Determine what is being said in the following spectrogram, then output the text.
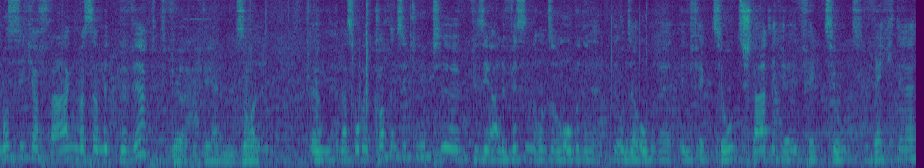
muss sich ja fragen, was damit bewirkt werden soll. Ähm, das Robert-Koch-Institut, äh, wie Sie alle wissen, unsere obere, unser obere Infektions, Infektionswächter,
